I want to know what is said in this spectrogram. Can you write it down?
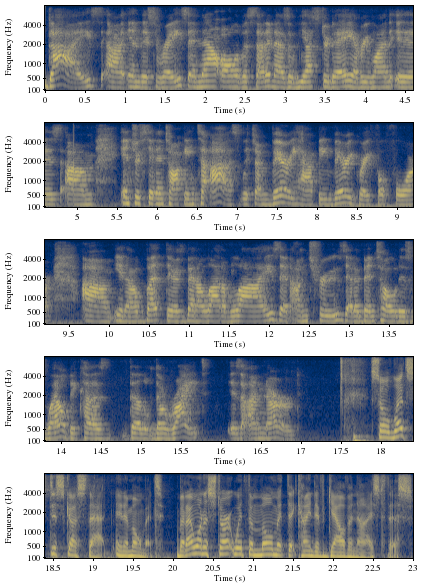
guys uh, in this race. And now, all of a sudden, as of yesterday, everyone is um, interested in talking to us, which I'm very happy, very grateful for. Um, you know, but there's been a lot of lies and untruths that have been told as well because the the right is unnerved. So let's discuss that in a moment. But I want to start with the moment that kind of galvanized this.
